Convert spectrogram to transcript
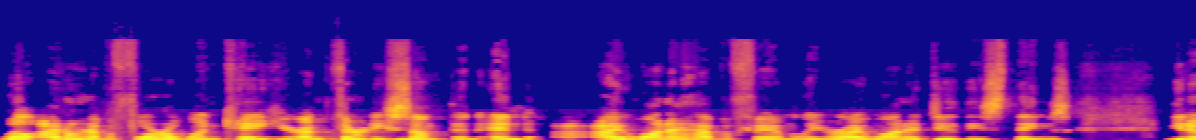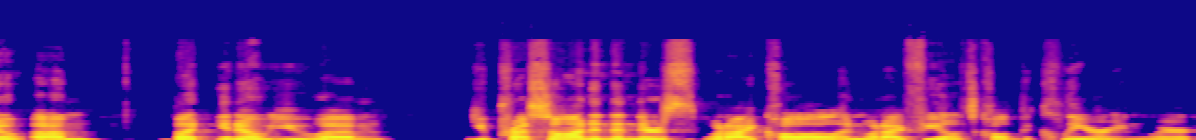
well i don't have a 401k here. I'm 30 hmm. something and i want to have a family or i want to do these things you know um, but you know you um, you press on and then there's what i call and what i feel it's called the clearing where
